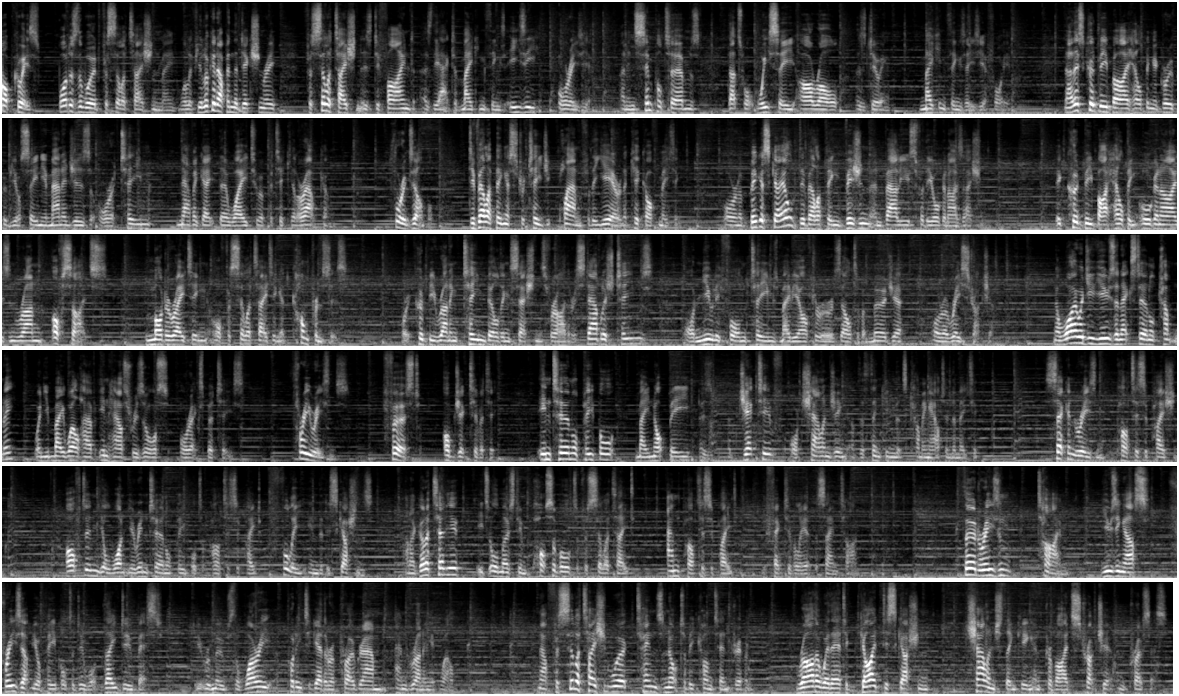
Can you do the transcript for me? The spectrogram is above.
Pop quiz. What does the word facilitation mean? Well, if you look it up in the dictionary, facilitation is defined as the act of making things easy or easier. And in simple terms, that's what we see our role as doing, making things easier for you. Now this could be by helping a group of your senior managers or a team navigate their way to a particular outcome. For example, developing a strategic plan for the year in a kick-off meeting, or on a bigger scale, developing vision and values for the organisation. It could be by helping organise and run offsites, moderating or facilitating at conferences, or it could be running team building sessions for either established teams or newly formed teams, maybe after a result of a merger or a restructure. Now, why would you use an external company when you may well have in-house resource or expertise? Three reasons. First, objectivity. Internal people may not be as objective or challenging of the thinking that's coming out in the meeting. Second reason, participation. Often you'll want your internal people to participate fully in the discussions and I've got to tell you, it's almost impossible to facilitate and participate effectively at the same time. Third reason, time. Using us frees up your people to do what they do best. It removes the worry of putting together a program and running it well. Now, facilitation work tends not to be content driven. Rather, we're there to guide discussion, challenge thinking, and provide structure and process.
